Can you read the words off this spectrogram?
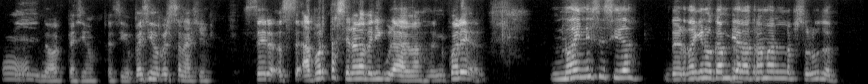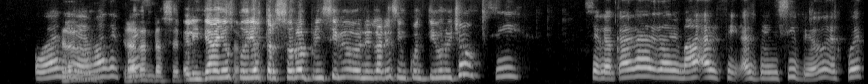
Mm. Y no, es pésimo, pésimo, pésimo personaje aporta cero a la película, además. ¿Cuál no hay necesidad. De verdad que no cambia la trama en lo absoluto. Bueno, además después... El Indiana Jones podría estar solo al principio en el área 51 y chao. Sí, se lo caga además al, fin, al principio, después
